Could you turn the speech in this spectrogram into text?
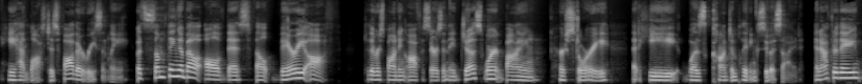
he had lost his father recently. But something about all of this felt very off to the responding officers, and they just weren't buying her story that he was contemplating suicide. And after they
